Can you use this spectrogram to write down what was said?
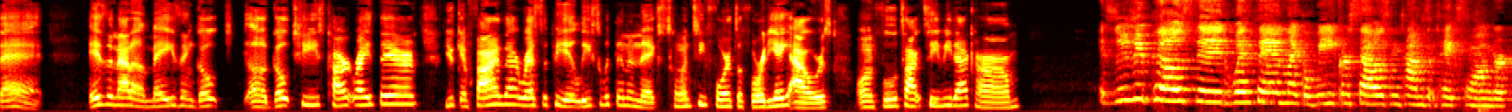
that. Isn't that an amazing goat uh, goat cheese tart right there? You can find that recipe at least within the next 24 to 48 hours on foodtoktv.com. It's usually posted within like a week or so. Sometimes it takes longer.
